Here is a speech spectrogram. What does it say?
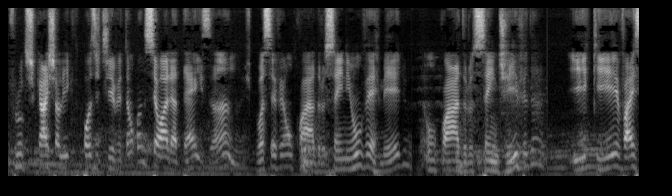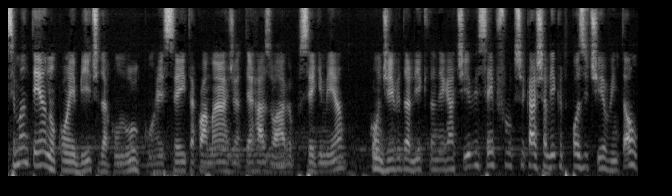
fluxo de caixa líquido positivo. Então, quando você olha 10 anos, você vê um quadro sem nenhum vermelho, um quadro sem dívida e que vai se mantendo com EBITDA, com lucro, com receita, com a margem até razoável para o segmento, com dívida líquida negativa e sempre fluxo de caixa líquido positivo. Então,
